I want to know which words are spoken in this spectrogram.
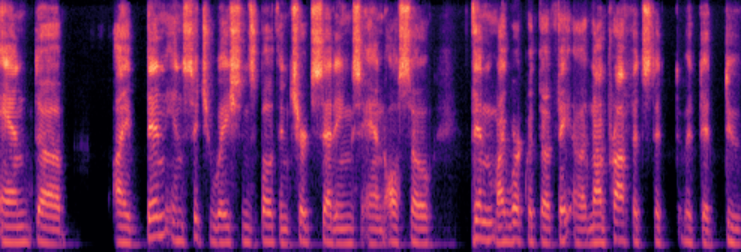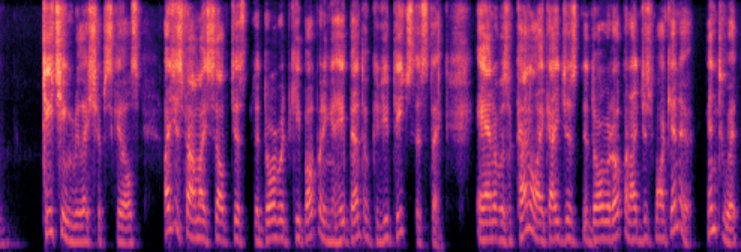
And uh, I've been in situations both in church settings and also then my work with the uh, nonprofits that, that do teaching relationship skills. I just found myself just the door would keep opening and hey Bento, could you teach this thing? And it was kind of like I just the door would open, I'd just walk into it, into it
